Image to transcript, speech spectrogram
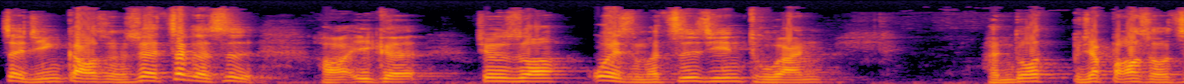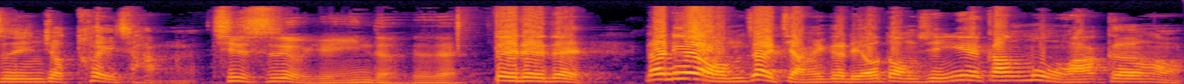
这已经告诉你，所以这个是好一个。就是说，为什么资金突然很多比较保守资金就退场了？其实是有原因的，对不对？对对对。那另外我们再讲一个流动性，因为刚木华哥哈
